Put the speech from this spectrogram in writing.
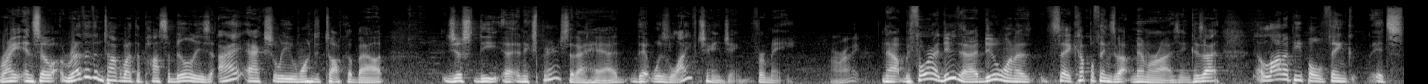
right? And so rather than talk about the possibilities, I actually want to talk about just the uh, an experience that I had that was life changing for me. All right. Now, before I do that, I do want to say a couple things about memorizing because I a lot of people think it's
